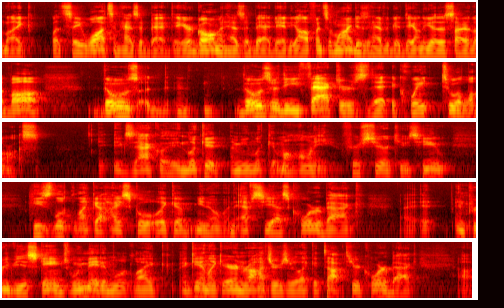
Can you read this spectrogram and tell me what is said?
like, let's say Watson has a bad day or Gallman has a bad day, the offensive line doesn't have a good day on the other side of the ball. Those those are the factors that equate to a loss. Exactly, and look at I mean look at Mahoney for Syracuse. He he's looked like a high school like a you know an FCS quarterback uh, in previous games. We made him look like again like Aaron Rodgers or like a top tier quarterback uh,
